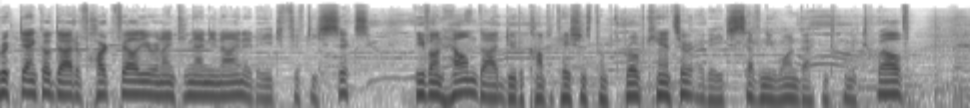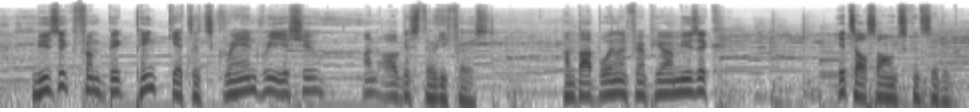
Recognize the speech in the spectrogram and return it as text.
Rick Danko died of heart failure in 1999 at age 56. Levon Helm died due to complications from throat cancer at age 71 back in 2012. Music from Big Pink gets its grand reissue on August 31st. I'm Bob Boilen from NPR Music. It's all songs considered.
